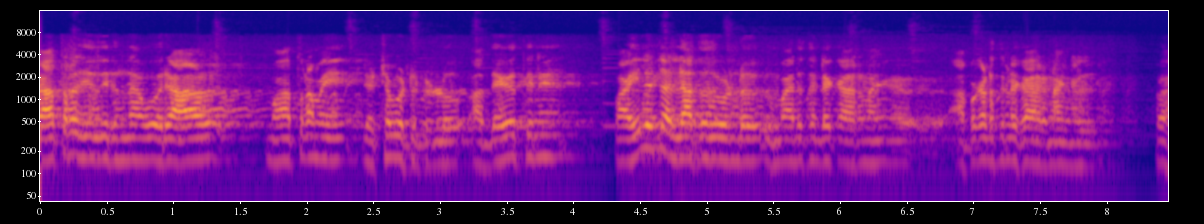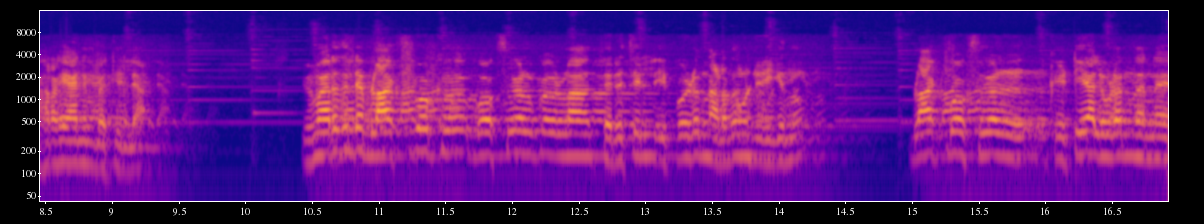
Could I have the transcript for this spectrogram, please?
യാത്ര ചെയ്തിരുന്ന ഒരാൾ മാത്രമേ രക്ഷപ്പെട്ടിട്ടുള്ളൂ. അദ്ദേഹത്തിന് പൈലറ്റ് അല്ലാത്തത് കൊണ്ട് വിമാനത്തിന്റെ കാരണ അപകടത്തിന്റെ കാരണങ്ങൾ പറയാനും പറ്റില്ല. വിമാനത്തിന്റെ ബ്ലാക്ക് ബോക്സ് ബോക്സുകൾക്കുള്ള തെരച്ചിൽ ഇപ്പോഴും നടന്നുകൊണ്ടിരിക്കുന്നു. ബ്ലാക്ക് ബോക്സുകൾ കിട്ടിയാൽ ഉടൻ തന്നെ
